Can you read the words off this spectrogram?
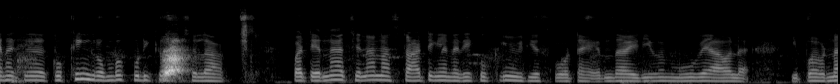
எனக்கு குக்கிங் ரொம்ப பிடிக்கும் ஆக்சுவலாக பட் என்ன ஆச்சுன்னா நான் ஸ்டார்டிங்கில் நிறைய குக்கிங் வீடியோஸ் போட்டேன். எந்த ஐடியாவும் மூவே ஆகலை. இப்போ என்ன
